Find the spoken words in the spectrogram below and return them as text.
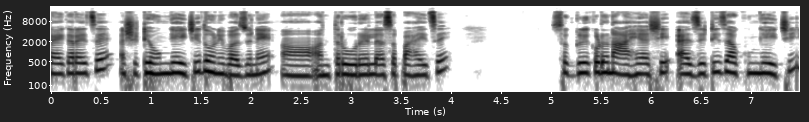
काय करायचं आहे अशी ठेवून घ्यायची दोन्ही बाजूने अंतर उरेल असं पाहायचं सगळीकडून आहे अशी ॲज इट इज आखून घ्यायची.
